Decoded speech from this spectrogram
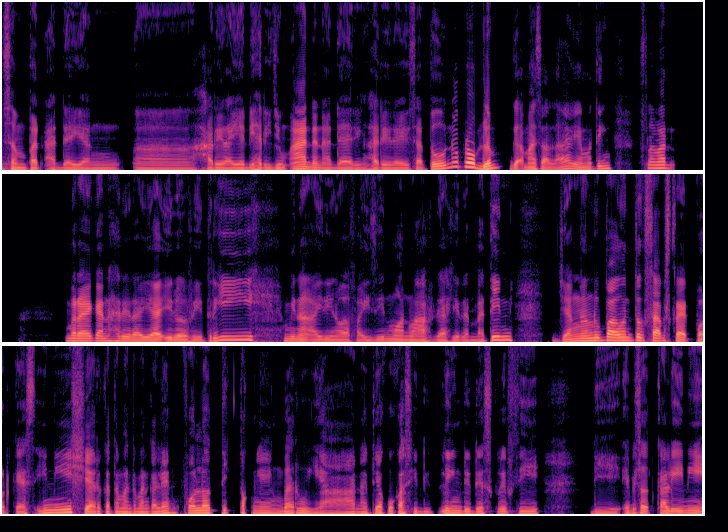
sempat ada yang uh, hari raya di hari Jumat dan ada yang hari raya satu no problem nggak masalah. Yang penting selamat merayakan hari raya Idul Fitri. Minal aidin wal faizin mohon maaf lahir dan batin. Jangan lupa untuk subscribe podcast ini share ke teman-teman kalian follow tiktoknya yang baru ya. Nanti aku kasih link di deskripsi di episode kali ini.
